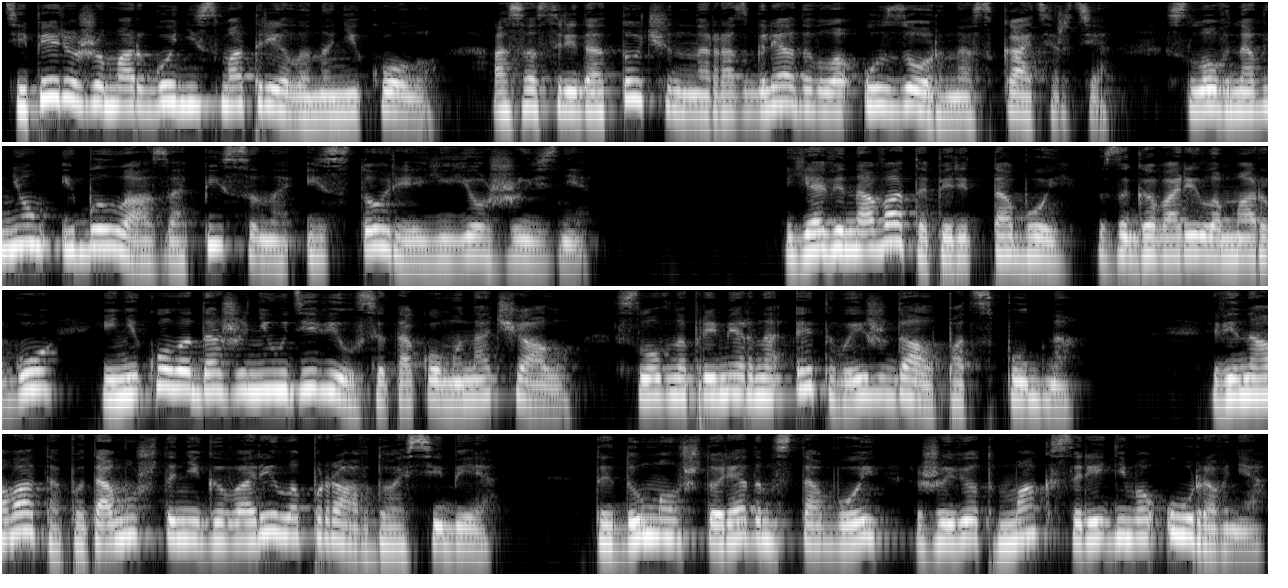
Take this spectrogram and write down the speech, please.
Теперь уже Марго не смотрела на Николу, а сосредоточенно разглядывала узор на скатерти, словно в нем и была записана история ее жизни. «Я виновата перед тобой», – заговорила Марго, и Никола даже не удивился такому началу, словно примерно этого и ждал подспудно. «Виновата, потому что не говорила правду о себе. Ты думал, что рядом с тобой живет маг среднего уровня,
